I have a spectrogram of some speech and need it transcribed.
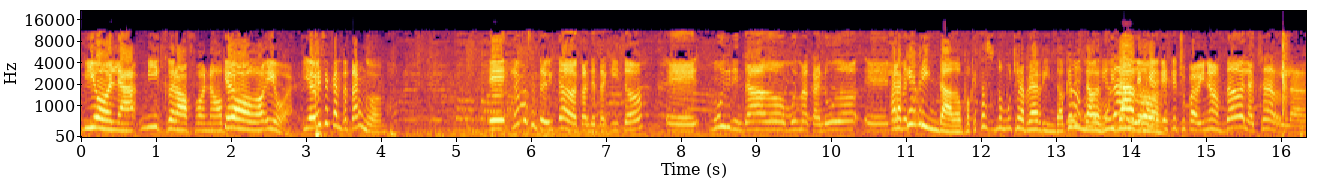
viola, micrófono, ¿Qué? pogo, y bueno. Y a veces canta tango. Eh, lo hemos entrevistado acá en Taquito. Eh, muy brindado, muy macanudo. Eh, ¿Para qué es brindado? Porque está usando mucho la palabra brindado. ¿Qué No, brindado? Es muy dado. Es que, es que chupa vino. Dado la charla.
